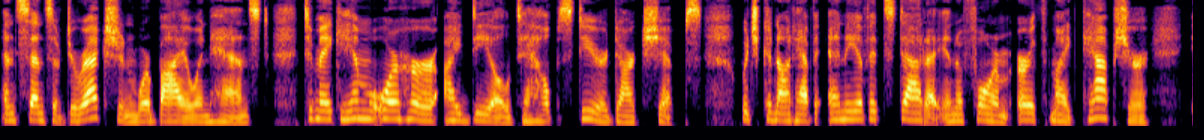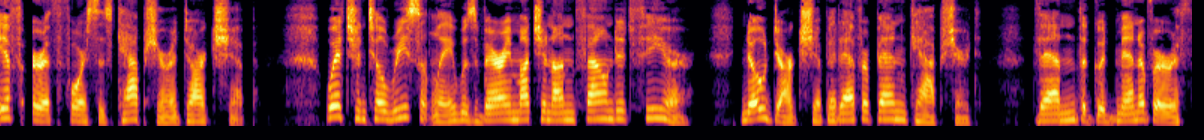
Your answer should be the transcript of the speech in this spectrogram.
and sense of direction were bio-enhanced to make him or her ideal to help steer dark ships, which cannot have any of its data in a form Earth might capture if Earth forces capture a dark ship, which until recently was very much an unfounded fear. No dark ship had ever been captured. Then the good men of Earth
